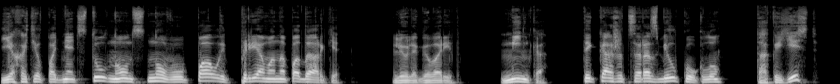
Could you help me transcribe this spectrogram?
Я хотел поднять стул, но он снова упал и прямо на подарки. Лёля говорит, «Минька, ты, кажется, разбил куклу». «Так и есть.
